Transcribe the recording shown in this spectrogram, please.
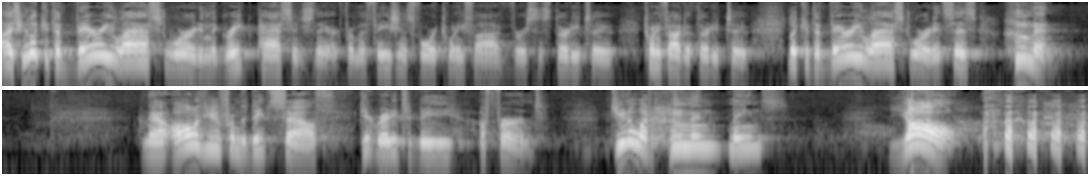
Uh, if you look at the very last word in the Greek passage there from Ephesians 4:25 verses 32, 25 to 32, look at the very last word. It says humin. Now, all of you from the deep south, get ready to be affirmed. Do you know what humin means? Y'all.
